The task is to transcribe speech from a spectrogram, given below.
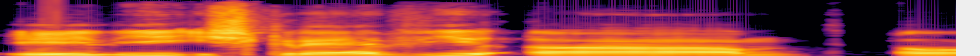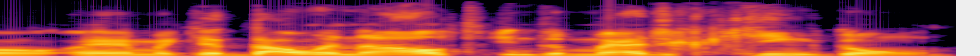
ele escreve uh, uh, é, é, é Down and Out in the Magic Kingdom,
